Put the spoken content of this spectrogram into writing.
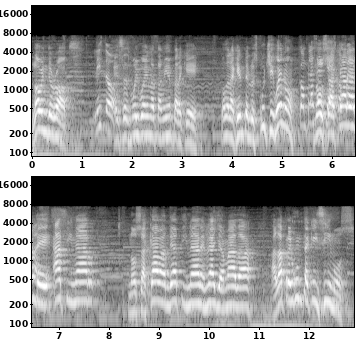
Loving the Rocks. Listo. Esa es muy buena también para que toda la gente lo escuche. Y bueno, nos acaban de atinar, nos acaban de atinar en la llamada a la pregunta que hicimos.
